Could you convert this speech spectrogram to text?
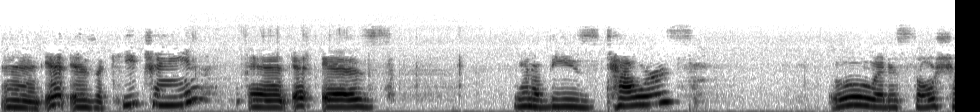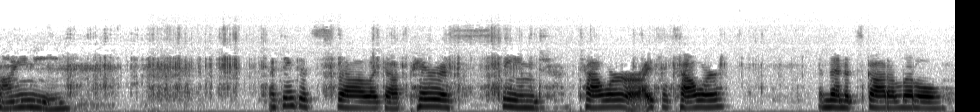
And it is a keychain, and it is one of these towers Ooh, it is so shiny. I think it's uh, like a Paris themed tower or Eiffel Tower. And then it's got a little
